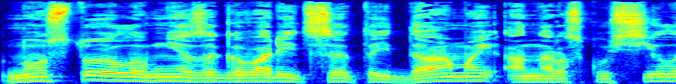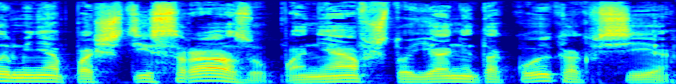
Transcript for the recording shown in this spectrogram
Но стоило мне заговорить с этой дамой, она раскусила меня почти сразу, поняв, что я не такой, как все,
